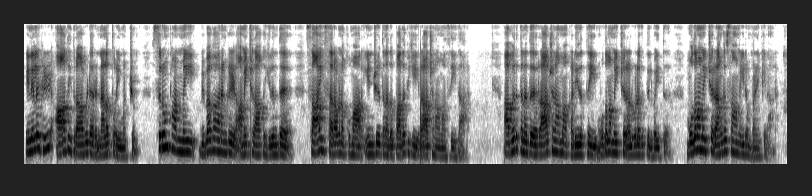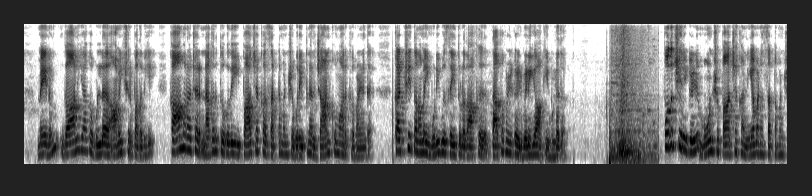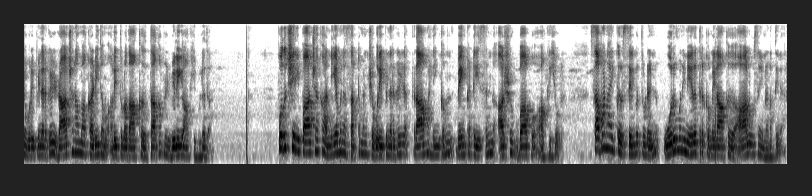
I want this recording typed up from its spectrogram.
இந்நிலையில் ஆதி திராவிடர் நலத்துறை மற்றும் சிறுபான்மை விவகாரங்கள் அமைச்சராக இருந்த சாய் சரவணகுமார் இன்று தனது பதவியை ராஜினாமா செய்தார். அவர் தனது ராஜினாமா கடிதத்தை முதலமைச்சர் அலுவலகத்தில் வைத்து முதலமைச்சர் ரங்கசாமியிடம் வழங்கினார். மேலும் காலியாக உள்ள அமைச்சர் பதவியை காமராஜர் நகர் தொகுதி பாஜக சட்டமன்ற உறுப்பினர் ஜான்குமாருக்கு வழங்க கட்சி தலைமை முடிவு செய்துள்ளதாக தகவல்கள் வெளியாகியுள்ளது. புதுச்சேரியில் மூன்று பாஜக நியமன சட்டமன்ற உறுப்பினர்கள் ராஜினாமா கடிதம் அளித்துள்ளதாக தகவல் வெளியாகியுள்ளது. புதுச்சேரி பாஜக நியமன சட்டமன்ற உறுப்பினர்கள் ராமலிங்கம் வெங்கடேசன் அசோக் பாபு ஆகியோர் சபாநாயகர் செல்வத்துடன் ஒரு மணி நேரத்திற்கு மேலாக ஆலோசனை நடத்தினர்.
